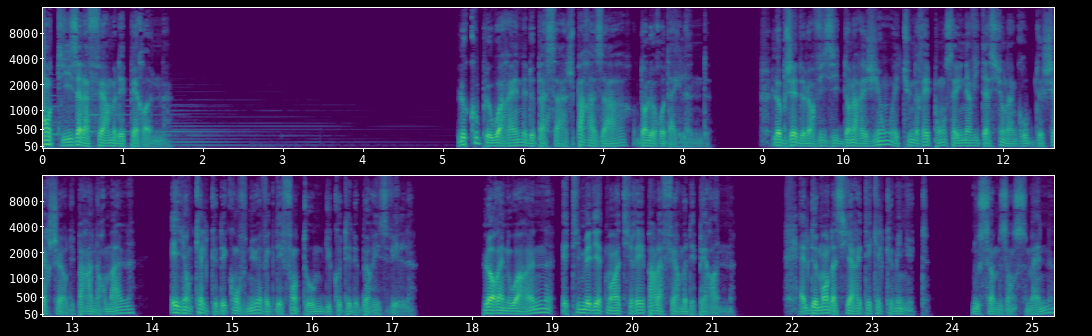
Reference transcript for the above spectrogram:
Hantise à la ferme des Perronnes. Le couple Warren est de passage par hasard dans le Rhode Island. L'objet de leur visite dans la région est une réponse à une invitation d'un groupe de chercheurs du paranormal ayant quelques déconvenues avec des fantômes du côté de Burrisville. Lauren Warren est immédiatement attirée par la ferme des Perronnes. Elle demande à s'y arrêter quelques minutes. Nous sommes en semaine,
